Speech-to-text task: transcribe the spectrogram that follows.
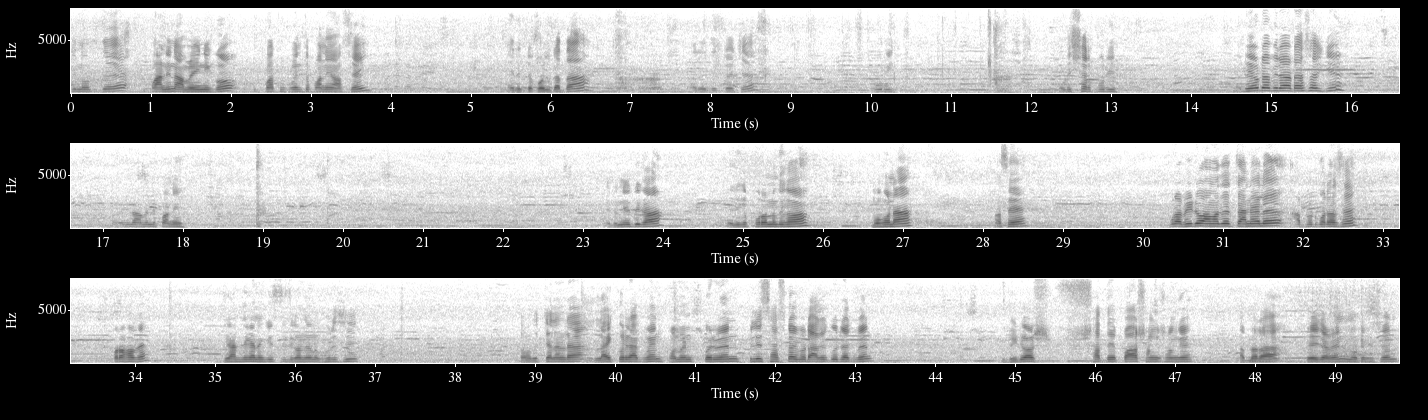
কি নদীতে। পানি নামেই নিকো, পাথর পর্যন্ত পানি আছেই। এদিকটা কলকাতা, আর এদিকটা হচ্ছে পুরী। উড়িষ্যার পুরী। ঢেউটা বিরাট আছে আর কি ওই নামেনি পানি। এটা নিউ দীঘা, এদিকে পুরানো দীঘা, মোহনা আছে। পুরো ভিডিও আমাদের চ্যানেলে আপলোড করা আছে। করা হবে। যেখান যেখানে গেছি, যেখানে যেখানে ঘুরেছি। আমাদের চ্যানেলটা লাইক করে রাখবেন কমেন্ট করবেন প্লিজ সাবস্ক্রাইব ওটা আগে করে রাখবেন। ভিডিওর সাথে পাওয়ার সঙ্গে সঙ্গে আপনারা পেয়ে যাবেন নোটিফিকেশন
